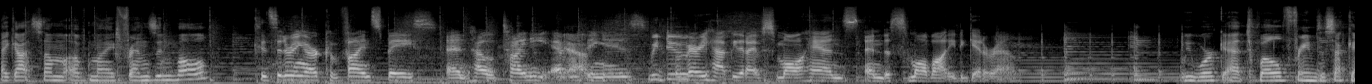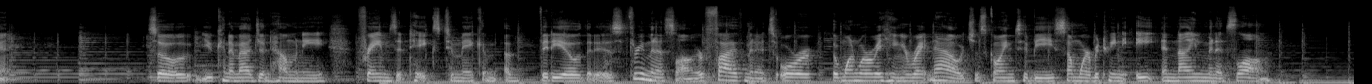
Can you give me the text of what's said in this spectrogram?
I got some of my friends involved. Considering our confined space and how tiny everything yeah, is, we do. I'm very happy that I have small hands and a small body to get around. We work at 12 frames a second. So you can imagine how many frames it takes to make a, a, video that is three minutes long or five minutes, or the one we're making right now, which is going to be somewhere between eight and nine minutes long.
